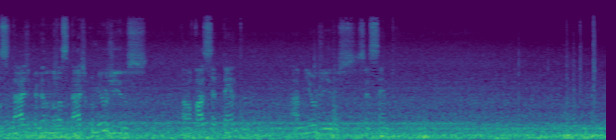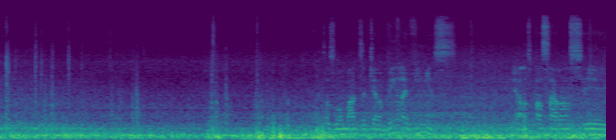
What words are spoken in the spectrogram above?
Velocidade, pegando velocidade com mil giros. Tava quase 70 a mil giros, 60. Essas lombadas aqui eram bem levinhas e elas passaram a ser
